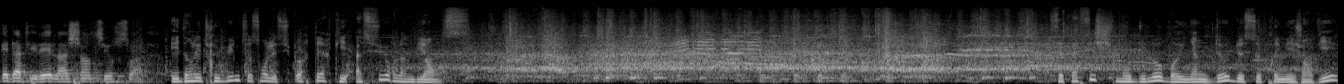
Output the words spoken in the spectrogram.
et d'attirer la sur soi. Et dans les tribunes, ce sont les supporters qui assurent l'ambiance. Cette affiche modulo Boyang 2 de ce 1er janvier,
